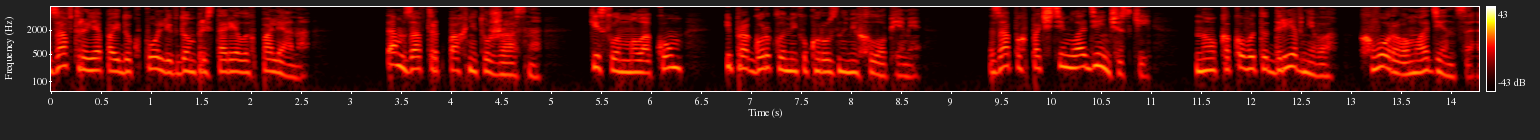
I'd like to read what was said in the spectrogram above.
Завтра я пойду к Полли в дом престарелых Поляна. Там завтрак пахнет ужасно, кислым молоком и прогорклыми кукурузными хлопьями. Запах почти младенческий — но какого-то древнего, хворого младенца,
